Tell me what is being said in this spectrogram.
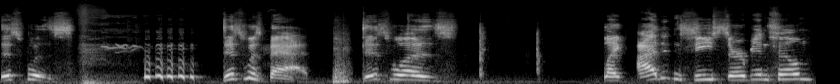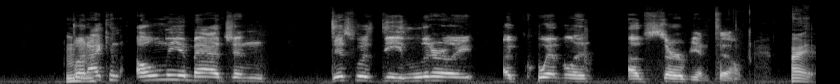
this was this was bad. This was like I didn't see Serbian film, but I can only imagine this was the literally equivalent of Serbian film. All right.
